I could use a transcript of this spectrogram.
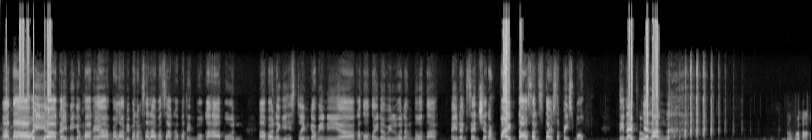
At ah, uy, ah, kaibigang Maki, ah, marami palang salamat sa kapatid mo kahapon. Habang nag stream kami ni ah, Katotoy na Wilwo ng Dota, ay nag-send siya ng 5,000 stars sa Facebook. Tinype niya lang. wow.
